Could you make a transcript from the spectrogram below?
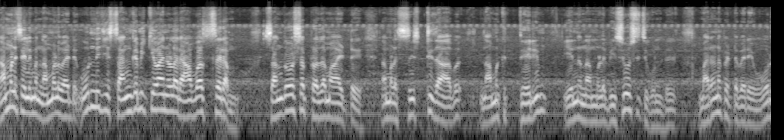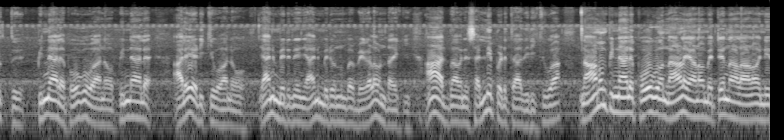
നമ്മൾ ചെല്ലുമ്പോൾ നമ്മളുമായിട്ട് ഒന്നിച്ച് സംഗമിക്കുവാനുള്ള ഒരു അവസരം സന്തോഷപ്രദമായിട്ട് നമ്മളെ സൃഷ്ടിതാവ് നമുക്ക് തരും എന്ന് നമ്മൾ വിശ്വസിച്ചുകൊണ്ട് മരണപ്പെട്ടവരെ ഓർത്ത് പിന്നാലെ പോകുവാനോ പിന്നാലെ അലയടിക്കുവാനോ ഞാനും വരുന്നേ ഞാനും വരുമെന്നും ബഹളമുണ്ടാക്കി ആ ആത്മാവിനെ ശല്യപ്പെടുത്താതിരിക്കുക. നാമും പിന്നാലെ പോകുമോ നാളെയാണോ മറ്റേന്നാളാണോ ഇനി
